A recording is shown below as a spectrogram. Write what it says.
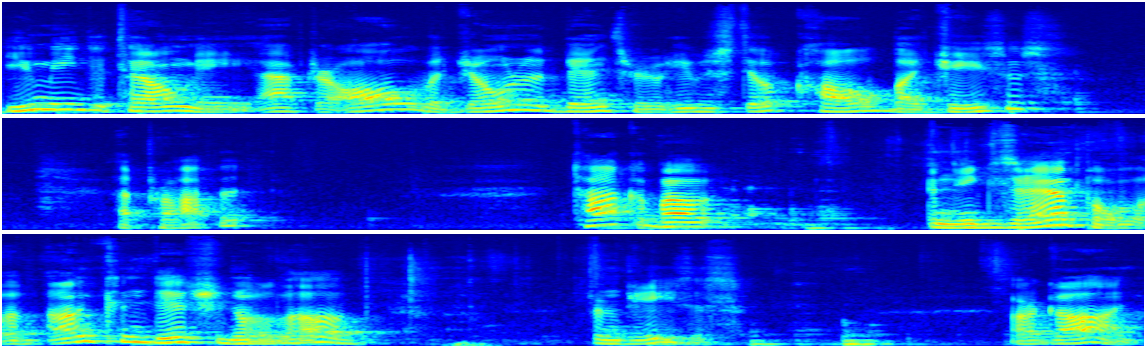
You mean to tell me, after all what Jonah had been through, he was still called by Jesus a prophet? Talk about an example of unconditional love from Jesus, our God.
